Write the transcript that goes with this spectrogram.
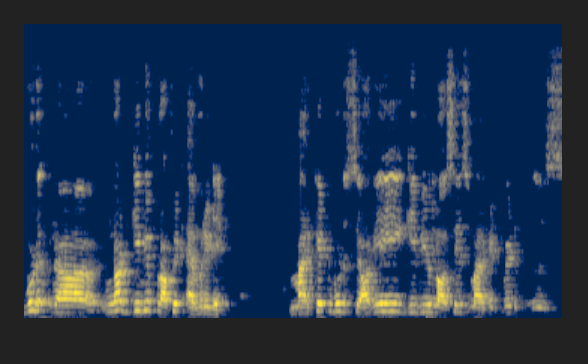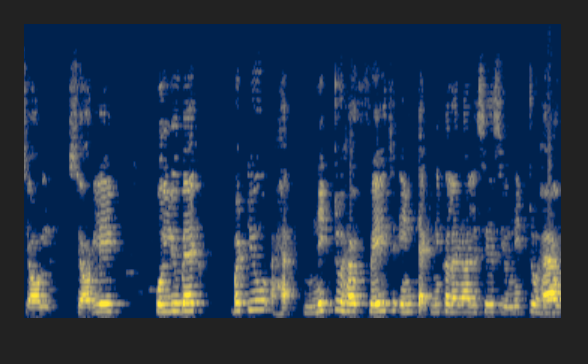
would uh, not give you profit every day. Market would surely give you losses. Market would uh, surely pull you back. But you need to have faith in technical analysis. You need to have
